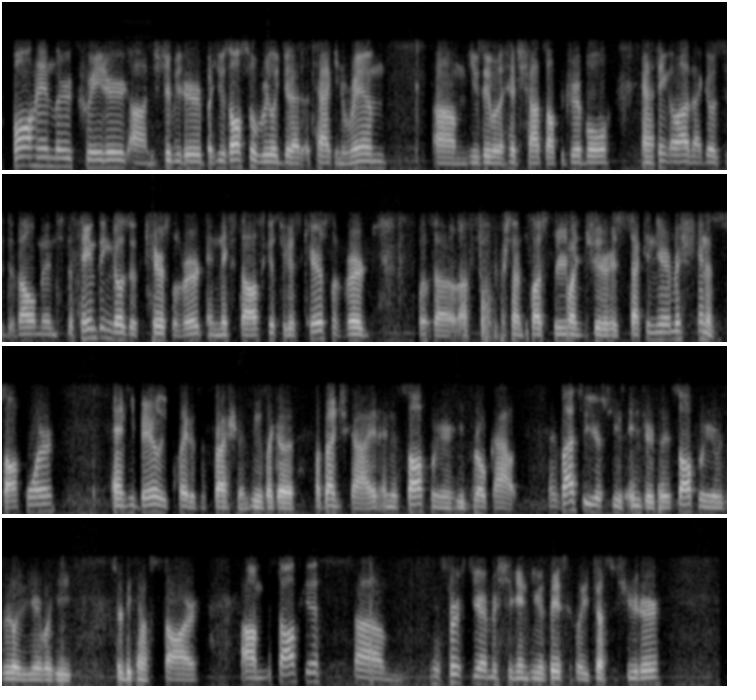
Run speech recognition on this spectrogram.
ball handler, creator, uh, distributor, but he was also really good at attacking rim. Um, he was able to hit shots off the dribble, and I think a lot of that goes to development. The same thing goes with Caris LeVert and Nick Stauskas because Caris LeVert was a, a 40% plus three-point shooter his second year at Michigan as a sophomore, and he barely played as a freshman. He was like a, a bench guy, and his sophomore year he broke out. His last two years he was injured, but his sophomore year was really the year where he sort of became a star. Um, Stauskas, um, his first year at Michigan, he was basically just a shooter,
